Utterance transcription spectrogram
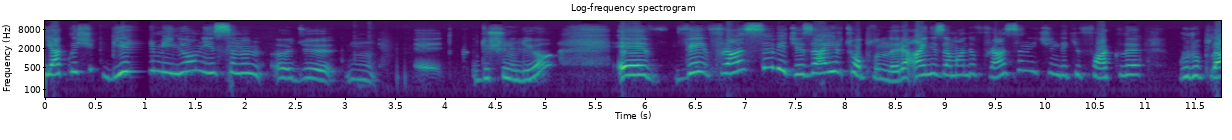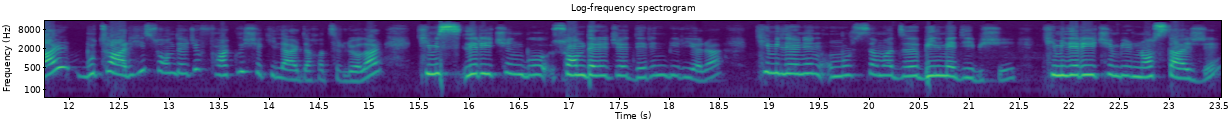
yaklaşık 1 milyon insanın öldüğü e, düşünülüyor. E, ve Fransa ve Cezayir toplumları aynı zamanda Fransa'nın içindeki farklı gruplar bu tarihi son derece farklı şekillerde hatırlıyorlar. Kimileri için bu son derece derin bir yara, kimilerinin umursamadığı, bilmediği bir şey, kimileri için bir nostalji.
